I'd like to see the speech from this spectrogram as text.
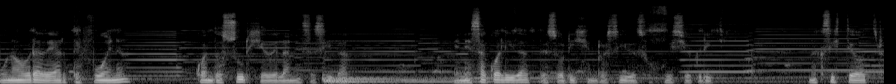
Una obra de arte es buena cuando surge de la necesidad. En esa cualidad de su origen reside su juicio crítico. No existe otro.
